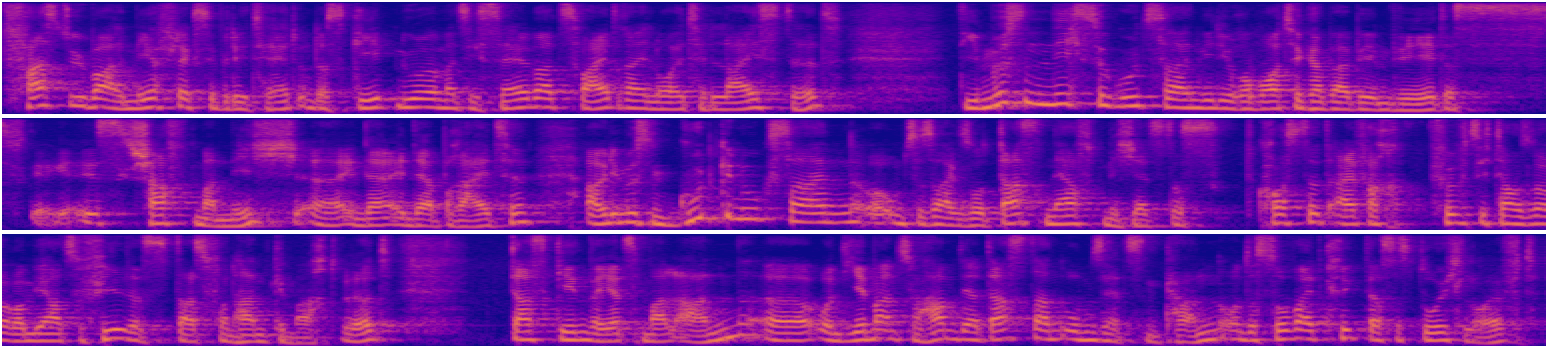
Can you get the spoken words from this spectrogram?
fast überall mehr Flexibilität und das geht nur, wenn man sich selber zwei, drei Leute leistet, die müssen nicht so gut sein wie die Robotiker bei BMW. Das ist, schafft man nicht äh, in, der, in der Breite. Aber die müssen gut genug sein, um zu sagen, so, das nervt mich jetzt. Das kostet einfach 50.000 Euro im Jahr zu viel, dass das von Hand gemacht wird. Das gehen wir jetzt mal an. Äh, und jemanden zu haben, der das dann umsetzen kann und es so weit kriegt, dass es durchläuft,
